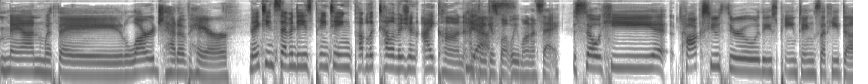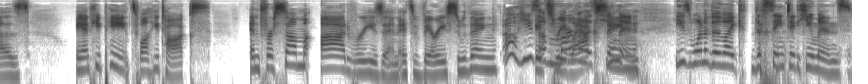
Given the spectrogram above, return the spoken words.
man with a large head of hair. 1970s painting public television icon, I think is what we want to say. So he talks you through these paintings that he does, and he paints while he talks. And for some odd reason, it's very soothing. Oh, he's It's a marvelous relaxing. human. He's one of the like the sainted humans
